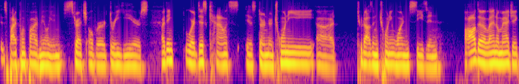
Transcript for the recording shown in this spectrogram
it's 5.5 million stretch over three years. I think where this counts is during the 20 uh, 2021 season. All the Orlando Magic,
